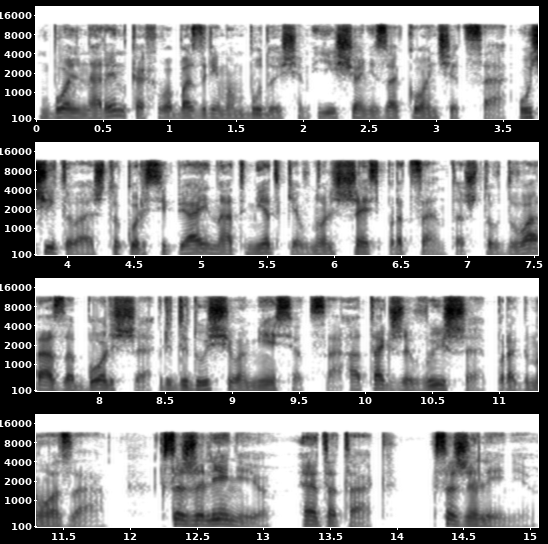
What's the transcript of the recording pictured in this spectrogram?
боль на рынках в обозримом будущем еще не закончится, учитывая, что Core CPI на отметке в 0,6%, что в два раза больше предыдущего месяца, а также выше прогноза. К сожалению, это так. К сожалению.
